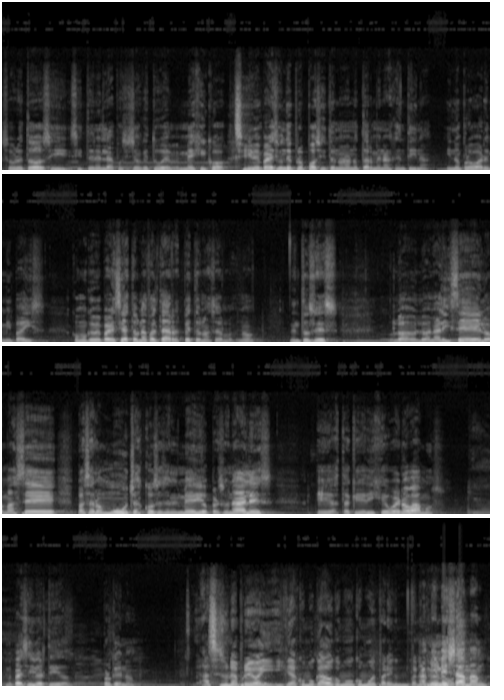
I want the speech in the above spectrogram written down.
Sobre todo si, si tenés la exposición que tuve en México. Sí. Y me pareció un despropósito no anotarme en Argentina y no probar en mi país. Como que me parecía hasta una falta de respeto no hacerlo, ¿no? Entonces lo, lo analicé, lo amasé, pasaron muchas cosas en el medio, personales, eh, hasta que dije, bueno, vamos. Me parece divertido. ¿Por qué no? Haces una prueba y, y quedas convocado. ¿Cómo, cómo es para, para A mí me voz? llaman,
